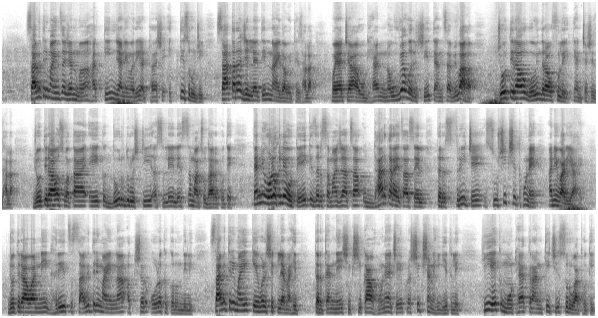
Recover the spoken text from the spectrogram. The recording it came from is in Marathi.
सावित्रीमाईंचा जन्म हा तीन जानेवारी अठराशे एकतीस रोजी सातारा जिल्ह्यातील नायगाव येथे झाला. वयाच्या अवघ्या नवव्या वर्षी त्यांचा विवाह ज्योतिराव गोविंदराव फुले यांच्याशी झाला. ज्योतिराव स्वतः एक दूरदृष्टी असलेले समाजसुधारक होते. त्यांनी ओळखले होते की जर समाजाचा उद्धार करायचा असेल तर स्त्रीचे सुशिक्षित होणे अनिवार्य आहे. ज्योतिरावांनी घरीच सावित्रीमाईंना अक्षर ओळख करून दिली. सावित्रीमाई केवळ शिकल्या नाहीत तर त्यांनी शिक्षिका होण्याचे प्रशिक्षणही घेतले. ही एक मोठ्या क्रांतीची सुरुवात होती.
